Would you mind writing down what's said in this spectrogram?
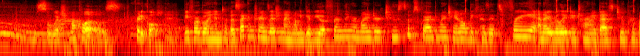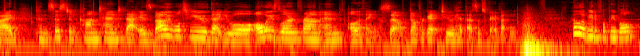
Ooh, Switch wow. my clothes. Pretty cool. Before going into the second transition, I wanna give you a friendly reminder to subscribe to my channel because it's free and I really do try my best to provide consistent content that is valuable to you, that you will always learn from and all the things. So don't forget to hit that subscribe button. Hello beautiful people,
